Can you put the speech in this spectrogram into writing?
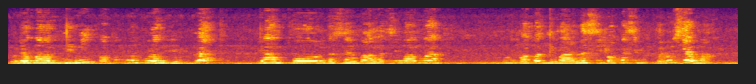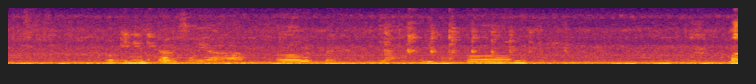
Udah malam gini, papa belum pulang juga. Ya ampun, kasihan banget sih mama. Duh, papa gimana sih? Papa sibuk terus ya, Ma? Mungkin ini kali saya eh, lebih banyak kerja di kantor. Ma,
